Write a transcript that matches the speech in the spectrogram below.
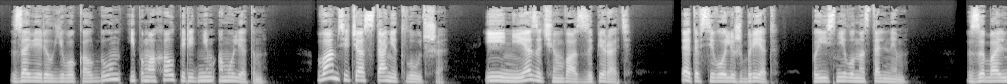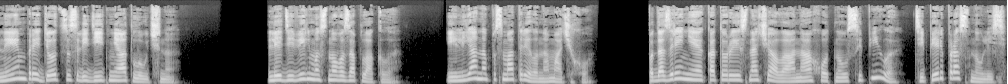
— заверил его колдун и помахал перед ним амулетом. «Вам сейчас станет лучше. И незачем вас запирать. Это всего лишь бред», — пояснил он остальным. «За больным придется следить неотлучно». Леди Вильма снова заплакала. Ильяна посмотрела на мачеху. Подозрения, которые сначала она охотно усыпила, теперь проснулись.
